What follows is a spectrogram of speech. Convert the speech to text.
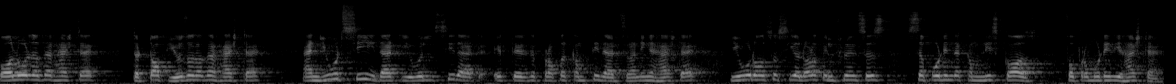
followers of that hashtag, the top users of that hashtag, and you would see that you will see that if there is a proper company that's running a hashtag, you would also see a lot of influencers supporting the company's cause for promoting the hashtag.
